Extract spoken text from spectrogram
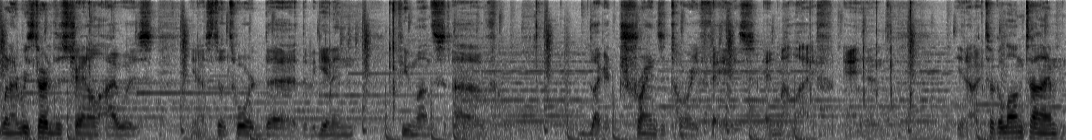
when I restarted this channel, I was you know still toward the the beginning few months of like a transitory phase in my life. And you know it took a long time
